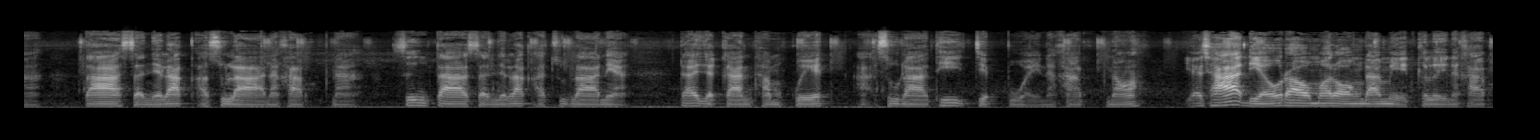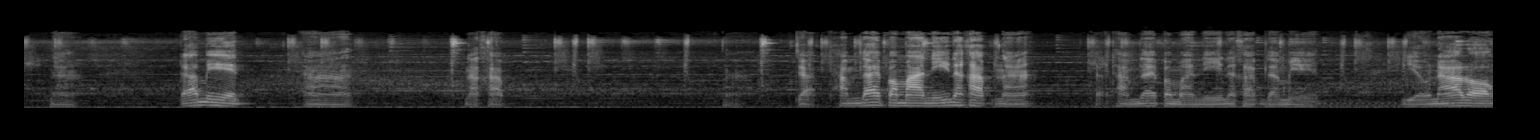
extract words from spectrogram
าตาสัญลักษณ์อสุรานะครับนะซึ่งตาสัญลักษณ์อสุราเนี่ยได้จากการทำเควสอสุราที่เจ็บป่วยนะครับเนาะอย่าช้าเดี๋ยวเรามาลองดาเมจกันเลยนะครับนะดาเมจอ่านะครับ จะทำได้ประมาณนี้นะครับนะ จะทำได้ประมาณนี้นะครับดาเมจเดี๋ยวนะลอง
